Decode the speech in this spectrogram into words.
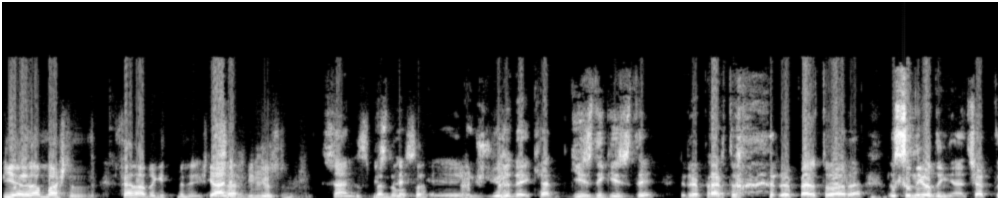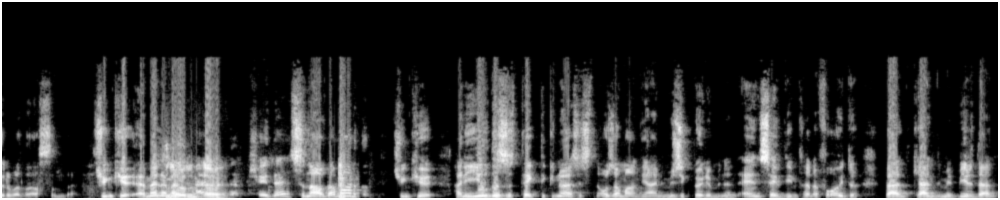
bir yerden başladık. Fena da gitmedi. İşte yani, sen biliyorsun. Sen bizde olsa. E, jürideyken gizli gizli repertu repertuara ısınıyordun yani çaktırmadan aslında. Çünkü hemen hemen her evet. şeyde sınavda vardın. Çünkü hani Yıldızı Teknik Üniversitesi'nin o zaman yani müzik bölümünün en sevdiğim tarafı oydu. Ben kendimi birden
